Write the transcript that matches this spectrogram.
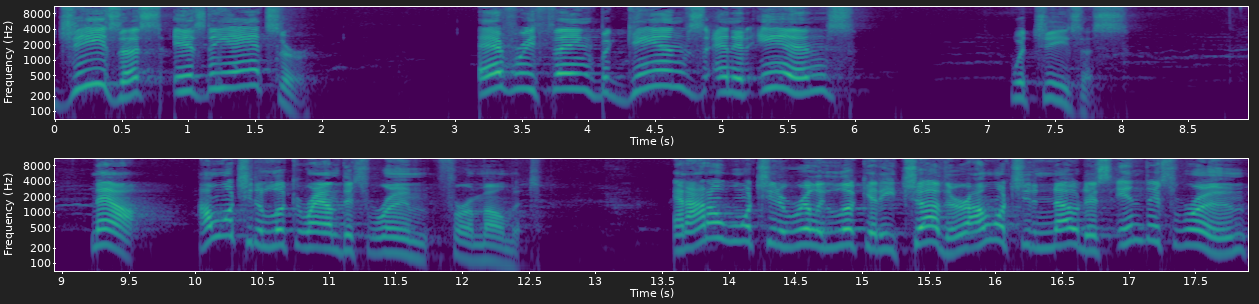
Jesus is the answer. Everything begins and it ends with Jesus. Now, I want you to look around this room for a moment. And I don't want you to really look at each other. I want you to notice in this room,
